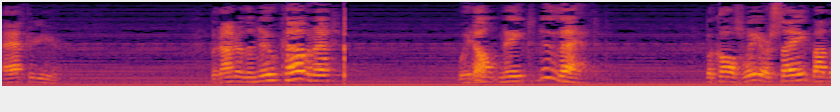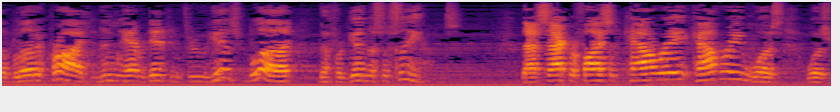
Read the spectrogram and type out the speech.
after year. But under the new covenant, we don't need to do that. Because we are saved by the blood of Christ, in whom we have redemption through His blood, the forgiveness of sins. That sacrifice at Calvary, Calvary was, was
